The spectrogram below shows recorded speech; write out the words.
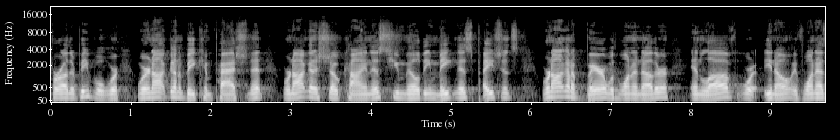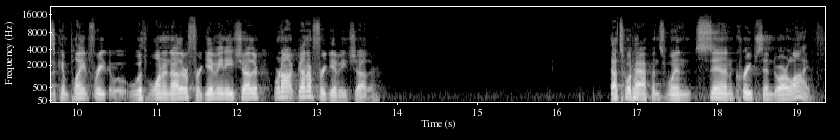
for other people. We're, we're not going to be compassionate. We're not going to show kindness, humility, meekness, patience. We're not going to bear with one another in love. We're, you know, if one has a complaint for, with one another, forgiving each other, we're not going to forgive each other. That's what happens when sin creeps into our life.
